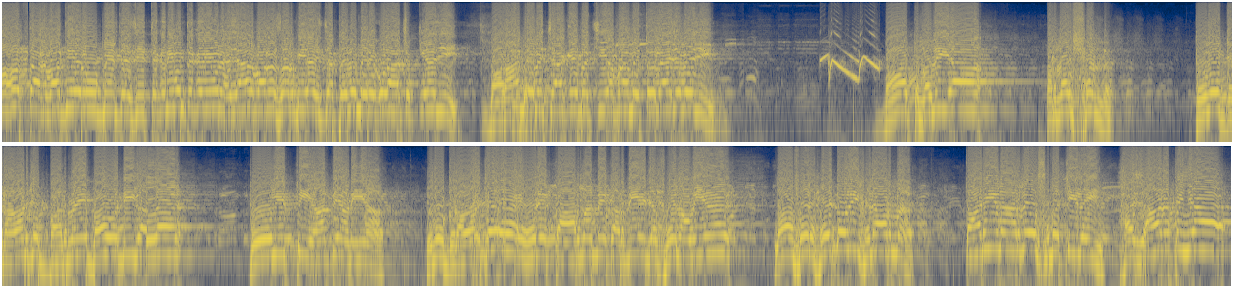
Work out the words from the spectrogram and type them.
ਬਹੁਤ ਧੰਨਵਾਦੀ ਰੂਪ ਤੇ ਅਸੀਂ। ਤਕਰੀਬਨ ਤਕਰੀਬਨ 1000 1200 ਰੁਪਿਆ ਇਸ ਜੱਫੇ ਤੋਂ ਮੇਰੇ ਕੋਲ ਆ ਚੁੱਕਿਆ ਜੀ। ਬਾਅਦ ਦੇ ਵਿੱਚ ਆ ਕੇ ਬੱਚੀ ਆਪਣਾ ਮੇਰੇ ਤੋਂ ਲੈ ਜਾਵੇ ਜੀ। ਬਹੁਤ ਵਧੀਆ ਪ੍ਰਦਰਸ਼ਨ। ਕਿਉਂਕਿ ਗਰਾਊਂਡ 'ਚ ਵੜਨਾ ਹੀ ਬਹੁਤ ਵੱਡੀ ਗੱਲ ਹੈ। ਵੀ ਧੀਆਂ ਧਿਆਣੀਆਂ। ਜਦੋਂ ਗਰਾਊਂਡ 'ਚ ਇਹੋ ਜਿਹੇ ਕਾਰਨਾਮੇ ਕਰਦੀਆਂ ਜੱਫੇ ਲਾਉਣੀਆਂ ਲਾ ਫਿਰ ਹੇਡੋ ਦੀ ਖਿਡਾਰਨ। ਤਾੜੀ ਮਾਰਦੇ ਉਸ ਬੱਚੀ ਲਈ। 1000 ਰੁਪਿਆ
